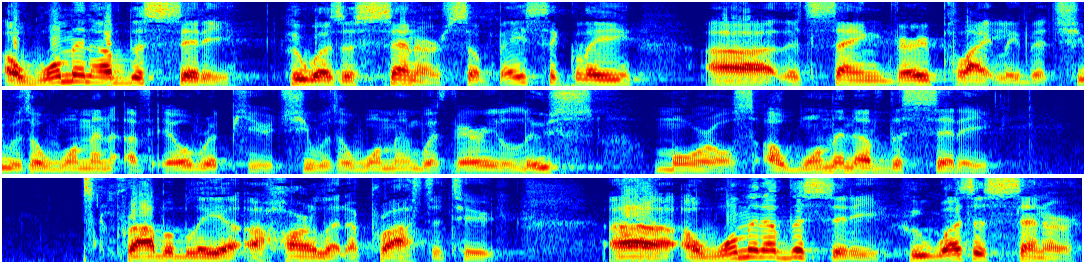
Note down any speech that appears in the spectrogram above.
a woman of the city, who was a sinner. So basically, uh, it's saying very politely that she was a woman of ill repute. She was a woman with very loose morals, a woman of the city, probably a, a harlot, a prostitute. Uh, a woman of the city who was a sinner,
